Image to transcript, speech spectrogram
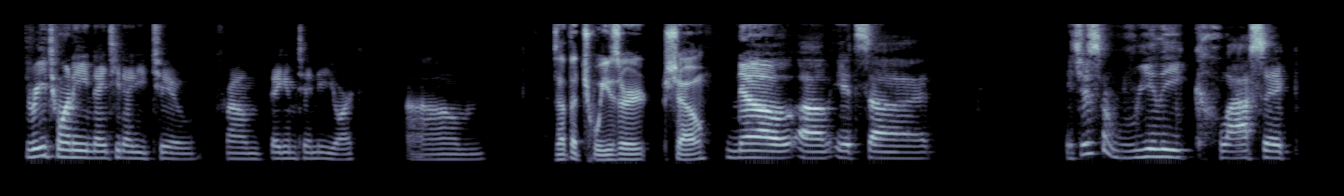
320 1992 from Binghamton, New York. Um, Is that the Tweezer show? No, um, it's uh, it's just a really classic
